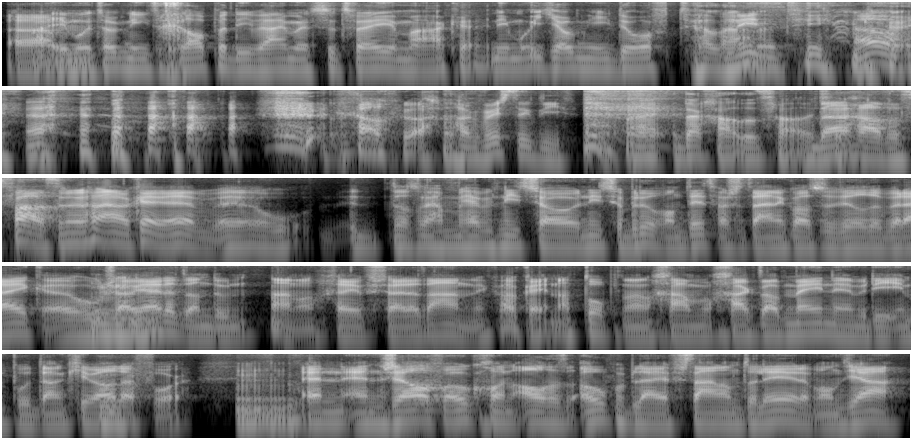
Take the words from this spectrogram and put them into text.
Maar je Ehm, moet ook niet grappen die wij met z'n tweeën maken, die moet je ook niet doorvertellen Niet? aan het team. Oh, Nee, ja. oh, dat wist ik niet. nee, daar gaat het fout. Daar ja. gaat het fout. Nou, Oké, eh, dat heb ik niet zo, niet zo bedoeld. Want dit was uiteindelijk wat we wilden bereiken. Hoe zou Mhm. jij dat dan doen? Nou, dan geven zij dat aan. Oké, nou top. Dan gaan we, ga ik dat meenemen, die input. Dank je wel daarvoor. Mhm. En, en zelf ook gewoon altijd open blijven staan om te leren. Want ja,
